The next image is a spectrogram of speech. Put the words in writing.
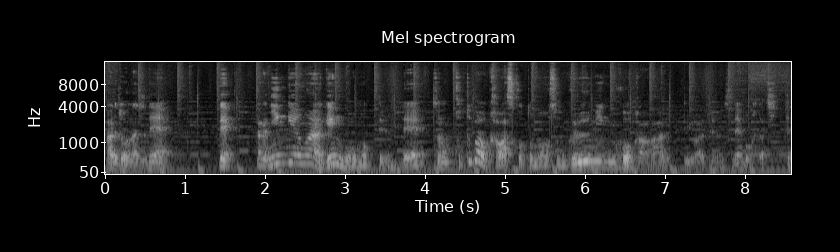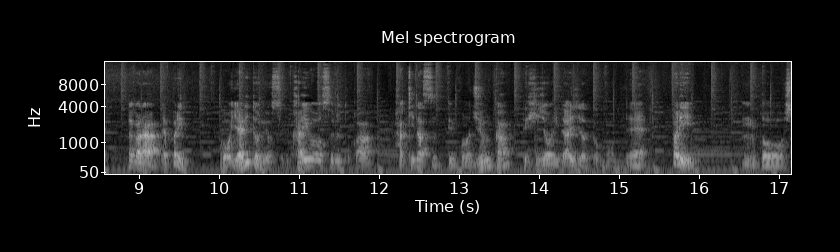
あれと同じで、で、なんか人間は言語を持ってるんで、その言葉を交わすこともそのグルーミング効果があるって言われてるんですね、僕たちって。だから、やっぱりこうやり取りをする、会話をするとか、吐き出すっていうこの循環って非常に大事だと思うんで、やっぱり、うんと、一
